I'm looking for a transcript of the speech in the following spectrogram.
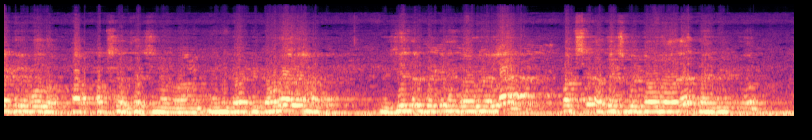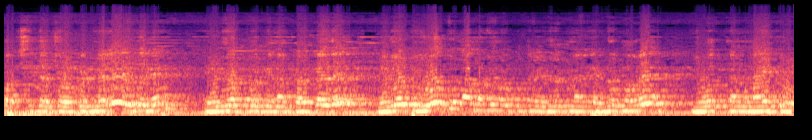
ಕಟ್ಟಿರ್ಬೋದು. ಆ ಪಕ್ಷ ಅಧ್ಯಕ್ಷ ನಿನಗೆ ಗೌರವ ಇಲ್ಲ. ವಿಜೇಂದ್ರ ಬಗ್ಗೆ ನಂಗೆ ಗೌರವ ಇಲ್ಲ ಪಕ್ಷ ಅಧ್ಯಕ್ಷ ಬಗ್ಗೆ ಗೌರವ ಇದೆ ದಯವಿಟ್ಟು ಪಕ್ಷದ ಚೌಕಟ್ಟಿನಲ್ಲೇ ಮೇಲೆ ಇದನ್ನೇ ಯಡಿಯೂರಪ್ಪ ಬಗ್ಗೆ ನಾನು ಕಳ್ಕೊಂಡಿದೆ ಯಡಿಯೂರಪ್ಪ ಇವತ್ತು ನಾನು ಮನವಿ ಮಾಡ್ಕೊತೇನೆ ಯಡಿಯೂರಪ್ಪ ಯಡಿಯೂರಪ್ಪನವರೇ ಇವತ್ತು ನಮ್ಮ ನಾಯಕರು.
